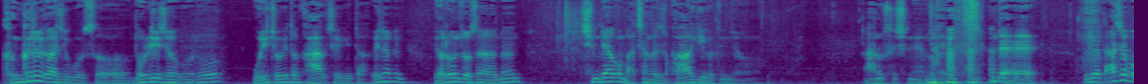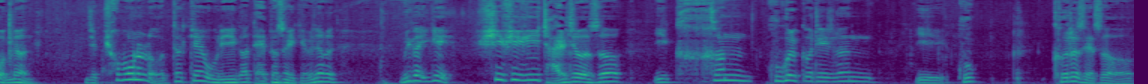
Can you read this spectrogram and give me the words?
근거를 가지고서 논리적으로 우리 쪽이 더 과학적이다. 왜냐하면 여론조사는 침대하고 마찬가지로 과학이거든요. 안 웃으시네요. 네. 근데 우리가 따져보면 이제 표본을 어떻게 우리가 대표성 있게 왜냐하면 우리가 이게 휘휘휘 잘 지어서 이 큰 국을 끓이는 이 국 그릇에서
